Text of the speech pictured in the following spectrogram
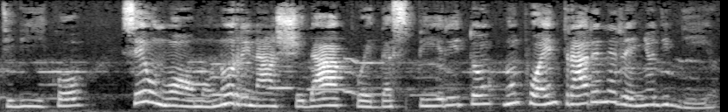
ti dico, se un uomo non rinasce d'acqua e da spirito, non può entrare nel regno di Dio.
